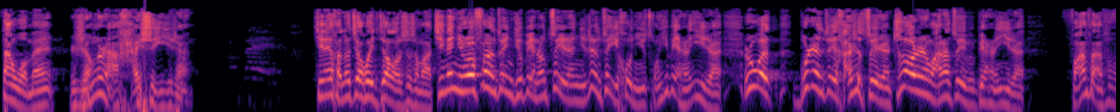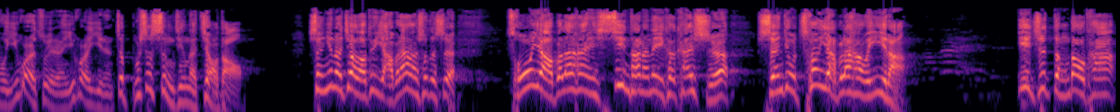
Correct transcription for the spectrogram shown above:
但我们仍然还是一人。今天很多教会教导是什么？今天你说犯罪，你就变成罪人；你认罪以后，你就重新变成义人。如果不认罪，还是罪人；直到认完了罪，变成义人，反反复复，一会儿罪人，一会儿义人。这不是圣经的教导。圣经的教导对亚伯拉罕说的是：从亚伯拉罕信他的那一刻开始，神就称亚伯拉罕为义了，一直等到他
